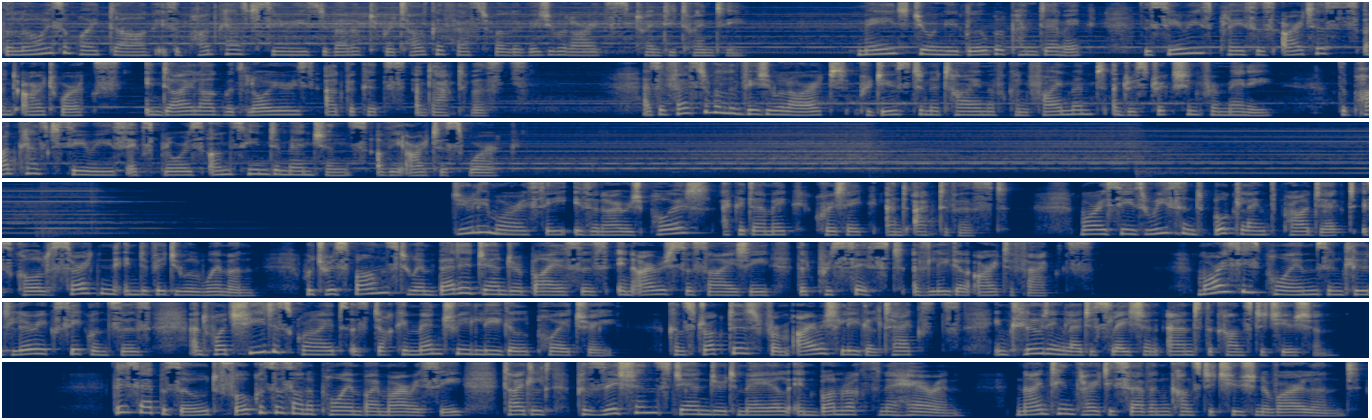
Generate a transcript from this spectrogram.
The Law is a White Dog is a podcast series developed for Tulca Festival of Visual Arts 2020. Made during a global pandemic, the series places artists and artworks in dialogue with lawyers, advocates, and activists. As a festival of visual art produced in a time of confinement and restriction for many, the podcast series explores unseen dimensions of the artist's work. Julie Morrissy is an Irish poet, academic, critic, and activist. Morrissy's recent book length project is called Certain Individual Women, which responds to embedded gender biases in Irish society that persist as legal artefacts. Morrissy's poems include lyric sequences and what she describes as documentary legal poetry, constructed from Irish legal texts, including legislation and the Constitution. This episode focuses on a poem by Morrissy titled Positions Gendered Male in Bunreacht na hÉireann, 1937 Constitution of Ireland.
